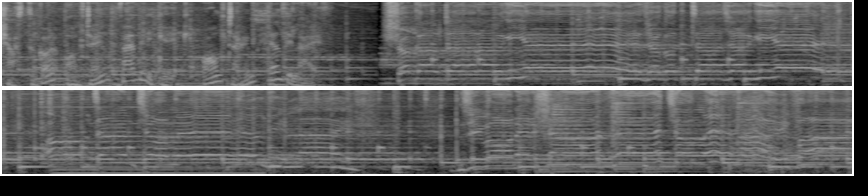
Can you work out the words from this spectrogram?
স্বাস্থ্যকর all time family cake all time healthy life সকালটা রাগিয়ে জগৎটা জাগিয়ে চলে। জীবনের সাথে চলে hi fi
